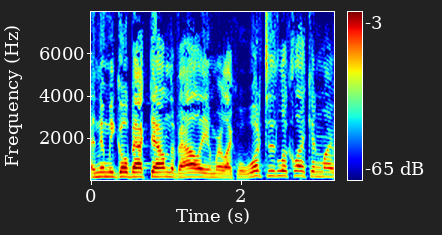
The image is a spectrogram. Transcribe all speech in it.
And then we go back down the valley and we're like, well, what does it look like in my,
